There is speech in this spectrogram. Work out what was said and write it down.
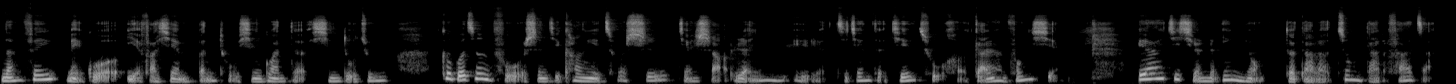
南非、美国也发现本土新冠的新毒株。各国政府升级抗疫措施，减少人与人之间的接触和感染风险。AI 机器人的应用得到了重大的发展。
